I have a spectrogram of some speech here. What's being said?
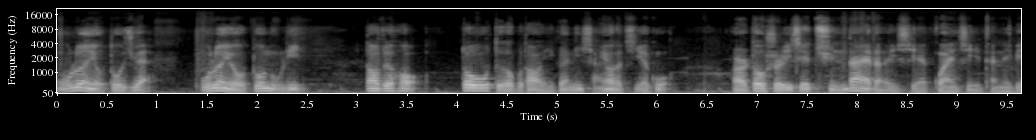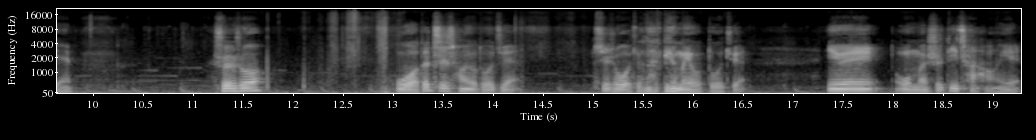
无论有多卷，无论有多努力，到最后。都得不到一个你想要的结果，而都是一些裙带的一些关系在那边。所以说，我的职场有多卷，其实我觉得并没有多卷，因为我们是地产行业，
